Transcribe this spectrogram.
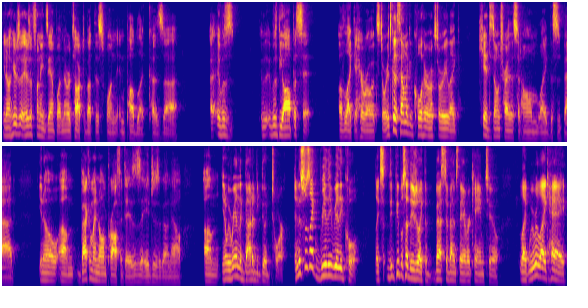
You know, here's a here's a funny example. I've never talked about this one in public because uh, it was it was the opposite of like a heroic story. It's gonna sound like a cool heroic story. Like kids, don't try this at home. Like this is bad. You know, um, back in my nonprofit days, this is ages ago now. Um, you know, we ran the Gotta Be Good tour, and this was like really really cool. Like people said these are like the best events they ever came to. Like we were like, hey.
